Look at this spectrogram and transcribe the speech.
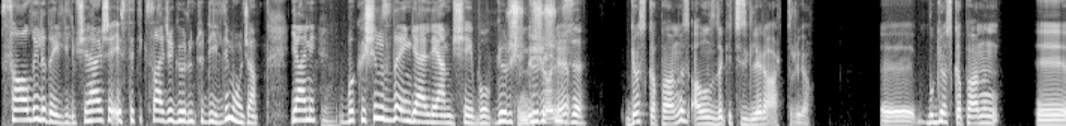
sağlığıyla da ilgili bir şey. Her şey estetik sadece görüntü değil değil mi hocam? Yani bakışınızı da engelleyen bir şey bu. Görüş, Şimdi şöyle, görüşünüzü. göz kapağınız alnınızdaki çizgileri arttırıyor. Ee, bu göz kapağının e,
